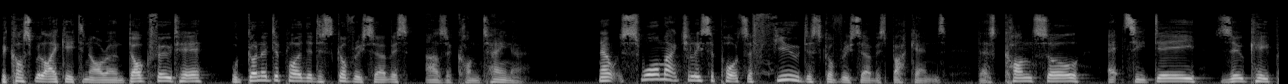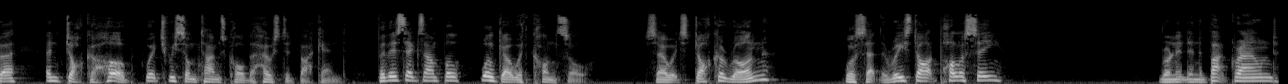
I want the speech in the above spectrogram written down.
because we like eating our own dog food here, we're going to deploy the Discovery Service as a container. Now, Swarm actually supports a few Discovery Service backends. There's Consul, etcd, Zookeeper, and Docker Hub, which we sometimes call the hosted backend. For this example, we'll go with Consul. So it's Docker run. We'll set the restart policy, run it in the background,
